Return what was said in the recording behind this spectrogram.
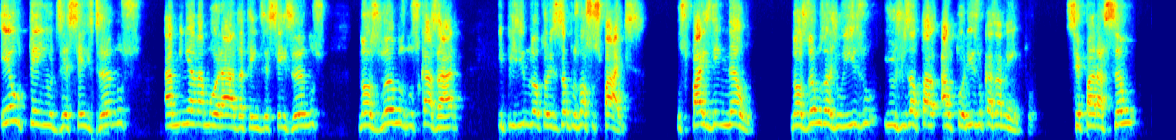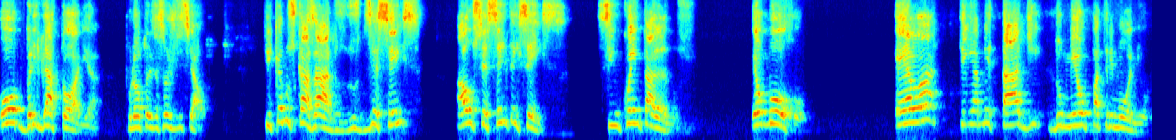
Eu tenho 16 anos, a minha namorada tem 16 anos, nós vamos nos casar e pedimos autorização para os nossos pais. Os pais dizem não nós vamos a juízo e o juiz autoriza o casamento. Separação obrigatória, por autorização judicial. Ficamos casados dos 16 aos 66, 50 anos. Eu morro. Ela tem a metade do meu patrimônio,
